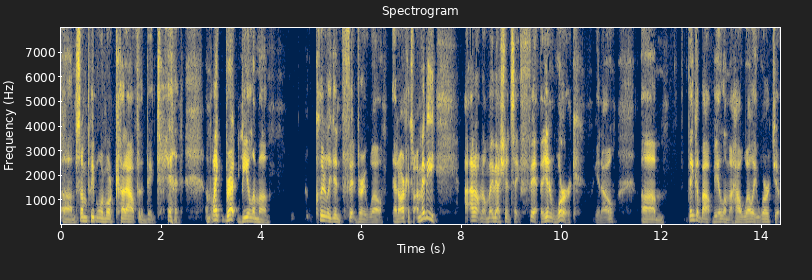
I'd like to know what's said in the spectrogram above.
Um, some people are more cut out for the Big Ten. Um, like Bret Bielema clearly didn't fit very well at Arkansas. Maybe I don't know. Maybe I shouldn't say fit, but it didn't work. You know. Um, think about Bielema, how well he worked at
